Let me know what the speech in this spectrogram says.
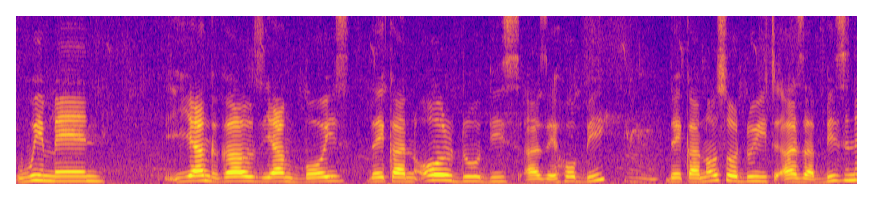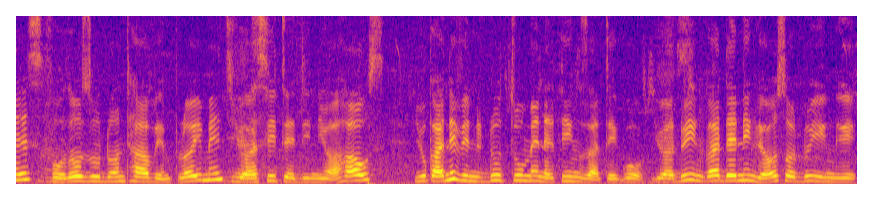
women, young girls, young boys, they can all do this as a hobby. They can also do it as a business for those who don't have employment. You are seated in your house. You can even do too many things at a go. You are doing gardening, you're also doing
